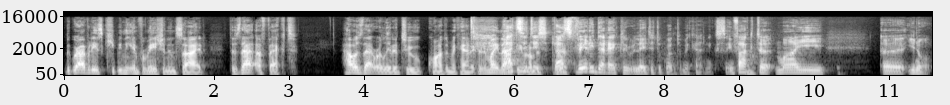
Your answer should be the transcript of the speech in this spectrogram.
The gravity is keeping the information inside. Does that affect how is that related to quantum mechanics? And it might not That's be, but I'm just curious. That's very directly related to quantum mechanics. In fact, uh, my, uh, you know,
